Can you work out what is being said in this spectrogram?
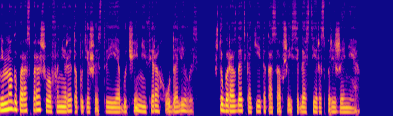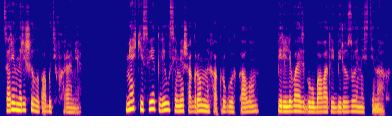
Немного порасспрашивав Анирет о путешествии и обучении, Фераха удалилась, чтобы раздать какие-то касавшиеся гостей распоряжения. Царевна решила побыть в храме. Мягкий свет лился меж огромных округлых колонн, переливаясь голубоватой бирюзой на стенах,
